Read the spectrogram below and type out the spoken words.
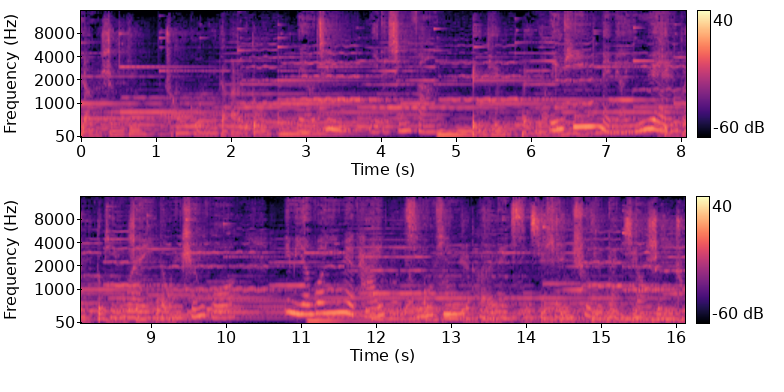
让声音穿过你的耳朵，流进你的心房。聆听美妙，聆听美妙音乐，品味动人生活。一米阳光音乐台，倾听你内心深处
